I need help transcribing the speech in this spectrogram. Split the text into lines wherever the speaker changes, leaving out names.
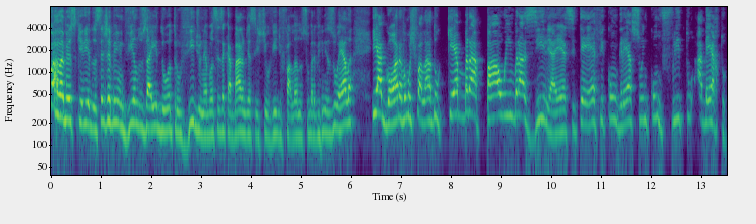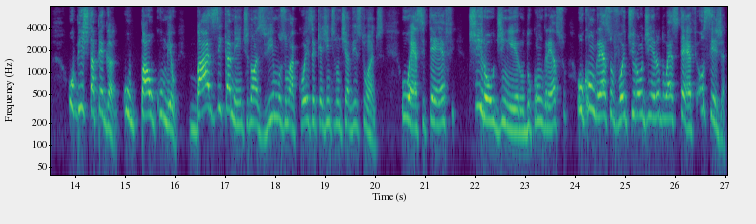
Fala, meus queridos, sejam bem-vindos aí do outro vídeo, né? Vocês acabaram de assistir o vídeo falando sobre a Venezuela e agora vamos falar do quebra-pau em Brasília, STF Congresso em conflito aberto. O bicho está pegando, o pau comeu. Basicamente, nós vimos uma coisa que a gente não tinha visto antes. O STF tirou o dinheiro do Congresso, o Congresso foi e tirou o dinheiro do STF. Ou seja,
